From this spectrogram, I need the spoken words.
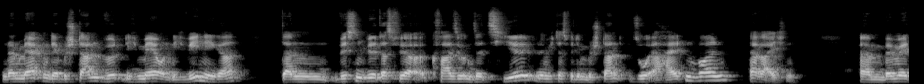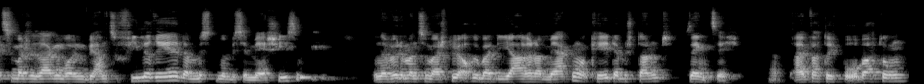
und dann merken, der Bestand wird nicht mehr und nicht weniger, dann wissen wir, dass wir quasi unser Ziel, nämlich dass wir den Bestand so erhalten wollen, erreichen. Ähm, wenn wir jetzt zum Beispiel sagen wollen, wir haben zu viele Rehe, dann müssten wir ein bisschen mehr schießen. Und dann würde man zum Beispiel auch über die Jahre dann merken, okay, der Bestand senkt sich. Einfach durch Beobachtung.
